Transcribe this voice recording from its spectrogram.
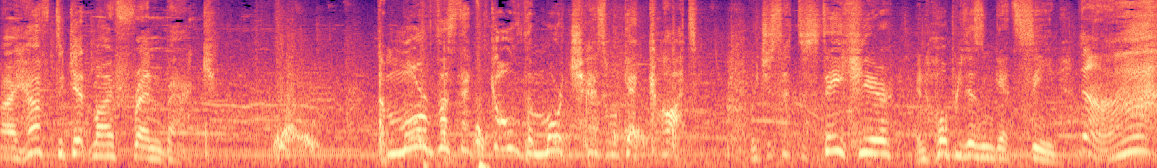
I have to get my friend back. The more of us that go, the more chance we'll get caught. We just have to stay here and hope he doesn't get seen. Ah,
